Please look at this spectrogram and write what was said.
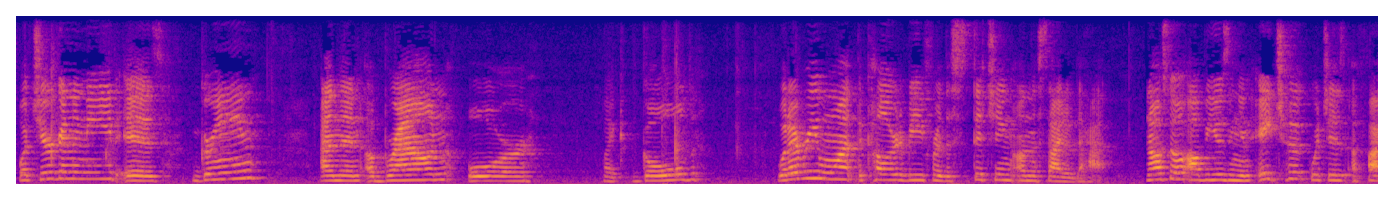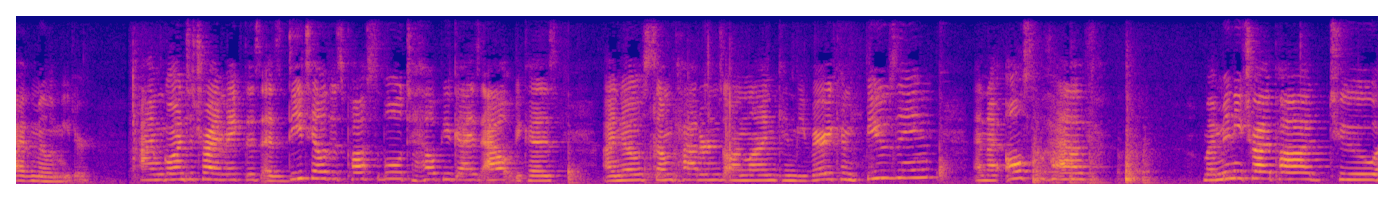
What you're gonna need is green and then a brown or like gold, whatever you want the color to be for the stitching on the side of the hat. And also I'll be using an H hook, which is a five millimeter. I'm going to try and make this as detailed as possible to help you guys out because I know some patterns online can be very confusing and I also have my mini tripod to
